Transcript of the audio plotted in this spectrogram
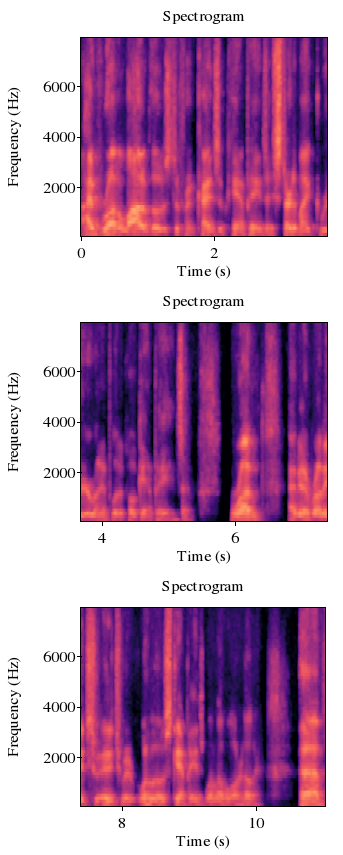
I've run a lot of those different kinds of campaigns. I started my career running political campaigns. I've run, I mean, I've run each, each one of those campaigns, one level or another. Um,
